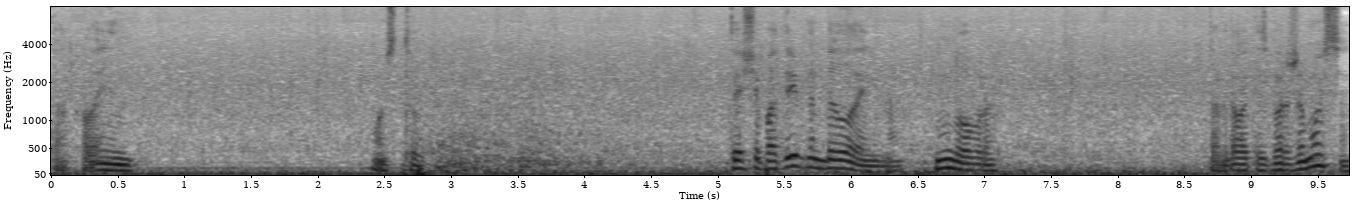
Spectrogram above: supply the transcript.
Так, Ленін. Ось тут. Те, що потрібно до Леніна. Ну добре. Так, давайте збережемося.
